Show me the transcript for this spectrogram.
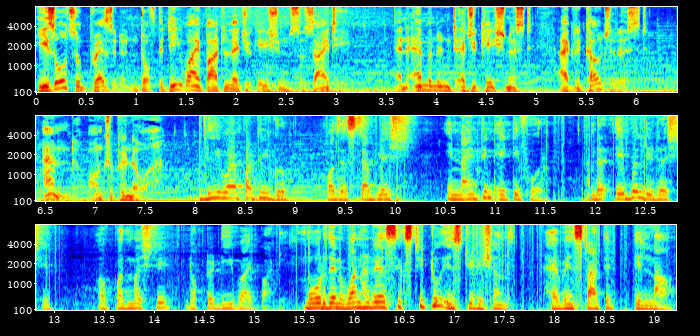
He is also president of the D.Y. Patil Education Society, an eminent educationist, agriculturist, and entrepreneur. DY Patil Group was established in 1984 under able leadership of Padma Shri Dr. D.Y. Patil. More than 162 institutions have been started till now.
